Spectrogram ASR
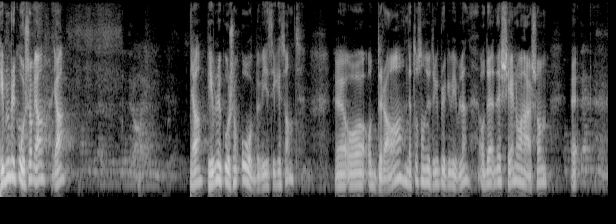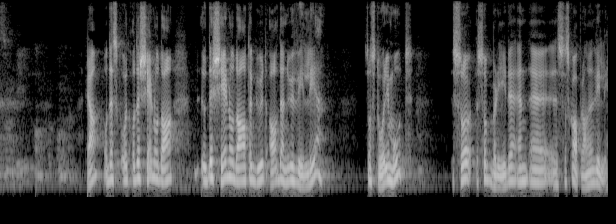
Bibelen bruker ord som ja, ja. Ja, Bibelen bruker ord som overbevis, ikke sant? Eh, og, og dra. Nettopp sånne uttrykk bruker Bibelen. Og det, det skjer noe her som eh, Ja, og det, og, det skjer noe da det skjer noe da at Gud av denne uvillige som står imot, så, så, blir det en, eh, så skaper han en villig.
